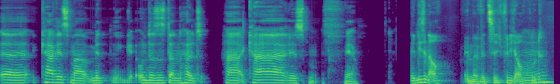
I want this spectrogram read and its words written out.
äh, Charisma mit. Und das ist dann halt ha Charisma. Ja. Die sind auch immer witzig, finde ich auch gut. Mhm.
